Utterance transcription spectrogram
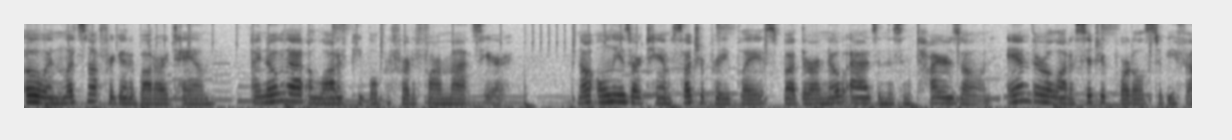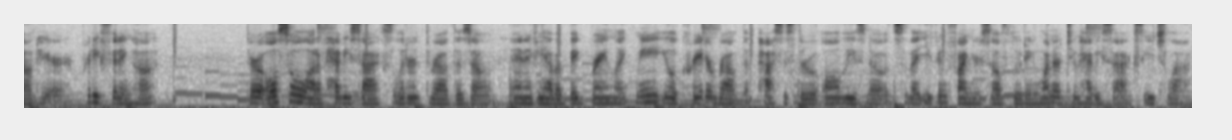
Oh, and let's not forget about Artaeum. I know that a lot of people prefer to farm mats here. Not only is Artaeum such a pretty place, but there are no adds in this entire zone, and there are a lot of Psijic portals to be found here. Pretty fitting, huh? There are also a lot of heavy sacks littered throughout the zone, and if you have a big brain like me, you'll create a route that passes through all these nodes so that you can find yourself looting one or two heavy sacks each lap.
